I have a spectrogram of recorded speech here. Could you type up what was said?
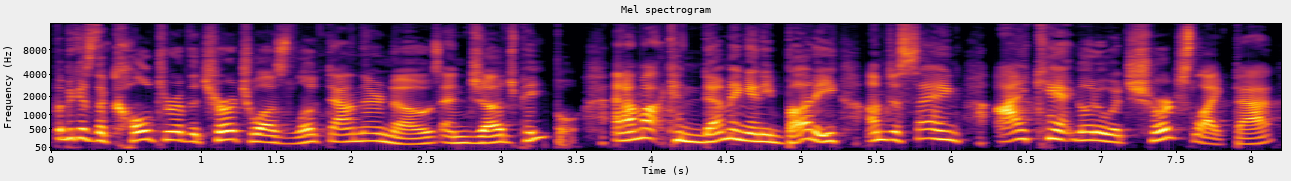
but because the culture of the church was look down their nose and judge people. And I'm not condemning anybody. I'm just saying I can't go to a church like that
